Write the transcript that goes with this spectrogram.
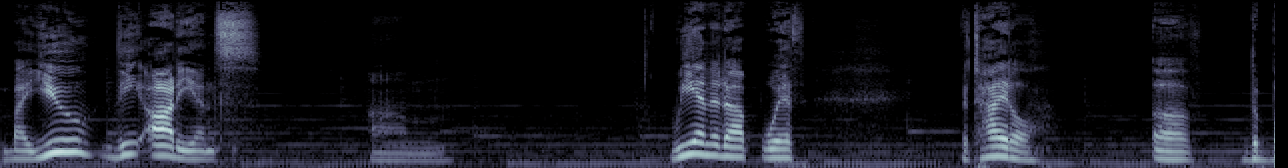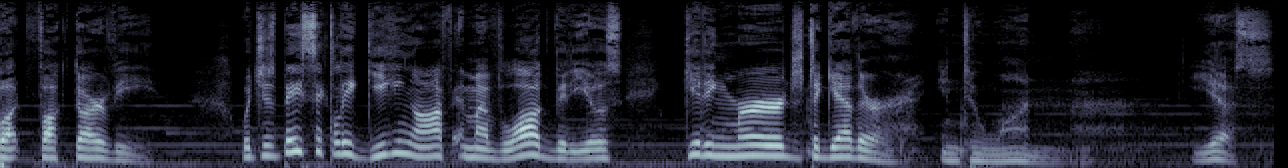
by you, the audience. Um, we ended up with the title of The Butt Fucked RV, which is basically geeking off and my vlog videos getting merged together into one. Yes,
